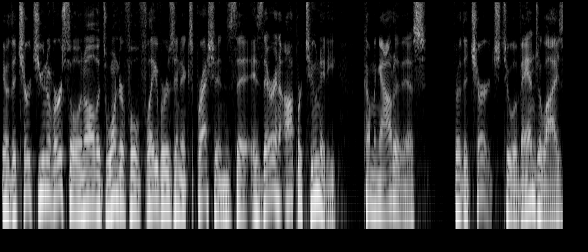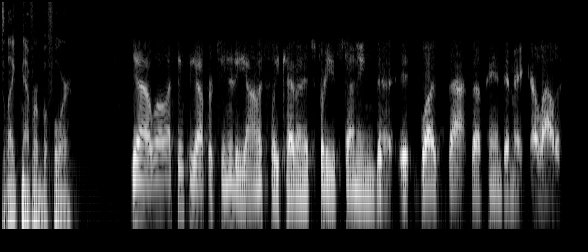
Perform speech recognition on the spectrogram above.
you know the church universal and all of its wonderful flavors and expressions that is there an opportunity coming out of this for the church to evangelize like never before Yeah, well, I think the opportunity, honestly, Kevin, it's pretty stunning that it was that the pandemic allowed us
